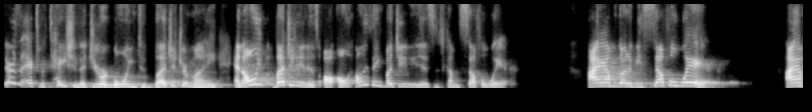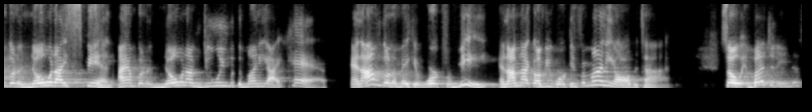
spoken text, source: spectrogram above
there's an expectation that you are going to budget your money. And only budgeting is all, only thing budgeting is is become self-aware. I am going to be self-aware. I am going to know what I spend. I am going to know what I'm doing with the money I have. And I'm going to make it work for me. And I'm not going to be working for money all the time. So budgeting this,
